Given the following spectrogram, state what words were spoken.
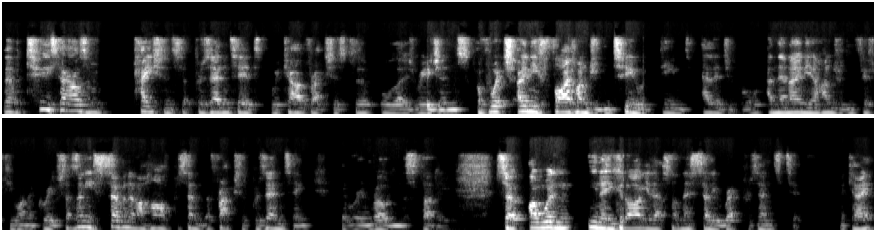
there were 2,000 patients that presented with calc fractures to all those regions, of which only 502 were deemed eligible, and then only 151 agreed. So that's only 7.5% of the fractures presenting that were enrolled in the study. So I wouldn't, you know, you could argue that's not necessarily representative. Okay.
